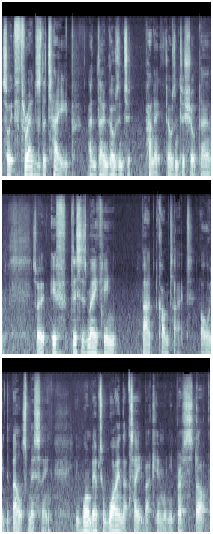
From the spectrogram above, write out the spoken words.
So it threads the tape and then goes into panic, goes into shutdown. So if this is making bad contact or the belt's missing, you won't be able to wind that tape back in when you press stop.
